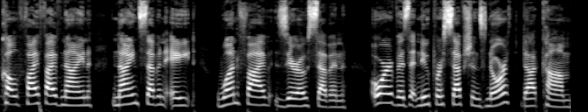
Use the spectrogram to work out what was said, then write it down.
call 559 978 1507 or visit newperceptionsnorth.com.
